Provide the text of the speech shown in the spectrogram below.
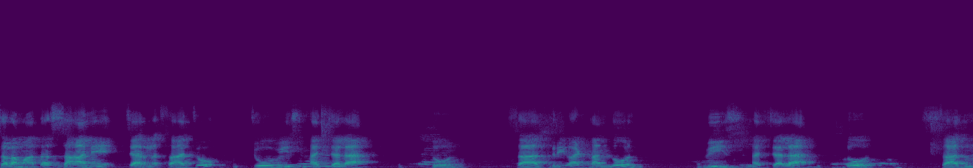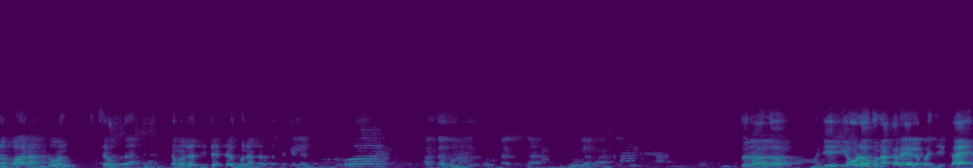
चला मग आता सहाने चारला. सहा चो चोवीस हातच्याला दोन. सात त्रिक अठरा दोन. वीस हातच्याला दोन. सहा दुना बारा दोन चौदा. समजलं? तिच्या गुणाकार कसा केला मी? असा गुणाकार करून टाकायचा. उत्तर आलं. म्हणजे एवढा गुणाकार यायला पाहिजे. काय?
